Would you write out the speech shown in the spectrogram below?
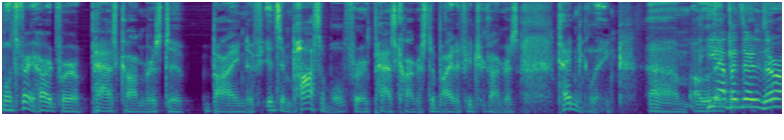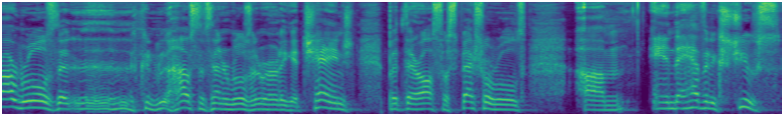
Well, it's very hard for a past Congress to bind. A, it's impossible for a past Congress to bind a future Congress, technically. Um, yeah, but there there are rules that uh, House and Senate rules that already get changed, but there are also special rules, um, and they have an excuse.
